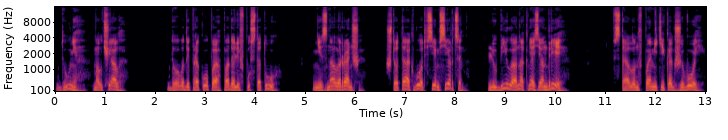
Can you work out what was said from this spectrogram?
Дуня молчала. Доводы Прокопа падали в пустоту. Не знала раньше, что так вот всем сердцем Любила она князя Андрея. Встал он в памяти как живой,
